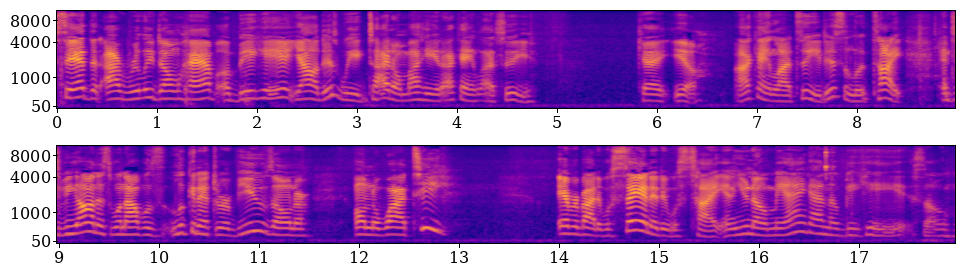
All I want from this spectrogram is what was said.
said that I really don't have a big head. Y'all, this wig tight on my head. I can't lie to you. Okay, yeah. I can't lie to you. This is a little tight. And to be honest, when I was looking at the reviews on her, on the YT, everybody was saying that it was tight. And you know me, I ain't got no big head. So,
